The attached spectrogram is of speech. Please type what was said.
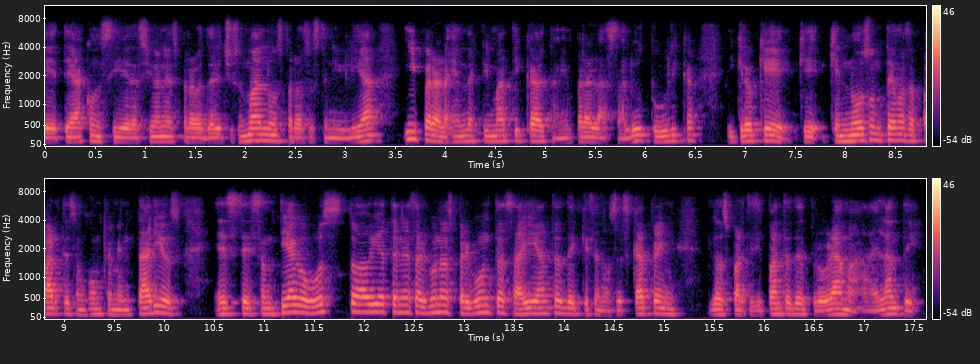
que tenga consideraciones para los derechos humanos, para la sostenibilidad y para la agenda climática, también para la salud pública. Y creo que, que, que no son temas aparte, son complementarios. Este, Santiago, vos todavía tenés algunas preguntas ahí antes de que se nos escapen los participantes del programa. Adelante.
